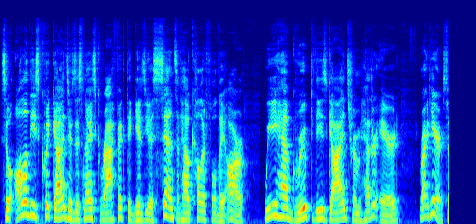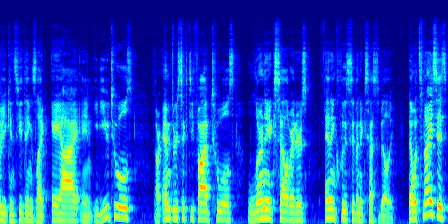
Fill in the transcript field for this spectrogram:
So all of these quick guides, there's this nice graphic that gives you a sense of how colorful they are. We have grouped these guides from Heather Aird right here. So you can see things like AI and EDU tools, our M365 tools, learning accelerators, and inclusive and accessibility. Now what's nice is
